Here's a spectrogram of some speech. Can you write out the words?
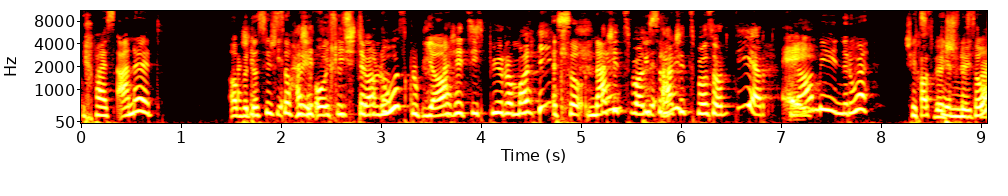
Ich weiß auch nicht. Aber Hast das jetzt ist so die- Hast du jetzt mal ausgerufen? Ja. Hast du jetzt ins Büro mal hin? So, nein, hast du jetzt mal, hast jetzt mal sortiert? Ey, Lass mich in Ruhe. Ist ich jetzt habe dir Wäsche nicht wegen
